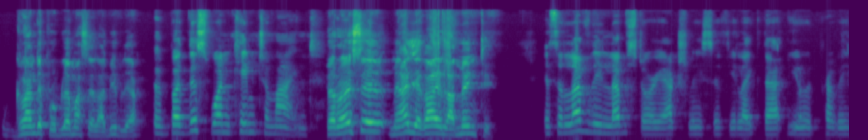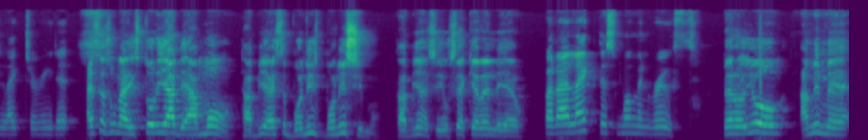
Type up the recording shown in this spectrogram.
grandes problemas en la Biblia. But this one came to mind. Pero ese me ha llegado en la mente. It's a lovely love story, actually. So if you like that, you would probably like to read it. Esa es una historia de amor, también es buenísimo, también si usted quiere leer. But I like this woman, Ruth. Pero yo, a mí me,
